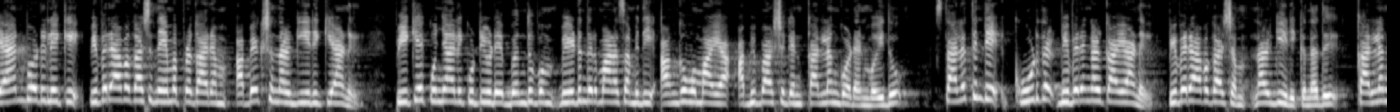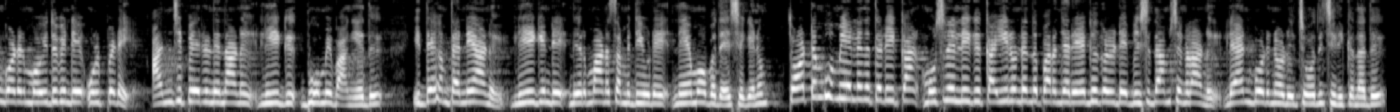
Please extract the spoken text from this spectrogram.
ലാൻഡ് ബോർഡിലേക്ക് വിവരാവകാശ നിയമപ്രകാരം അപേക്ഷ നൽകിയിരിക്കുകയാണ് പി കെ കുഞ്ഞാലിക്കുട്ടിയുടെ ബന്ധുവും വീട് നിർമ്മാണ സമിതി അംഗവുമായ അഭിഭാഷകൻ കല്ലങ്കോടൻ മൊയ്തു. സ്ഥലത്തിന്റെ കൂടുതൽ വിവരങ്ങൾക്കായാണ് വിവരാവകാശം നൽകിയിരിക്കുന്നത്. കല്ലങ്കോടൻ മൊയ്തുവിന്റെ ഉൾപ്പെടെ അഞ്ച് പേരിൽ നിന്നാണ് ലീഗ് ഭൂമി വാങ്ങിയത്. ഇദ്ദേഹം തന്നെയാണ് ലീഗിന്റെ നിർമ്മാണ സമിതിയുടെ നിയമോപദേശകനും. തോട്ടം ഭൂമിയല്ലെന്ന് തെളിയിക്കാൻ മുസ്ലിം ലീഗ് കയ്യിലുണ്ടെന്ന് പറഞ്ഞ രേഖകളുടെ വിശദാംശങ്ങളാണ് ലാൻഡ് ബോർഡിനോട് ചോദിച്ചിരിക്കുന്നത്.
